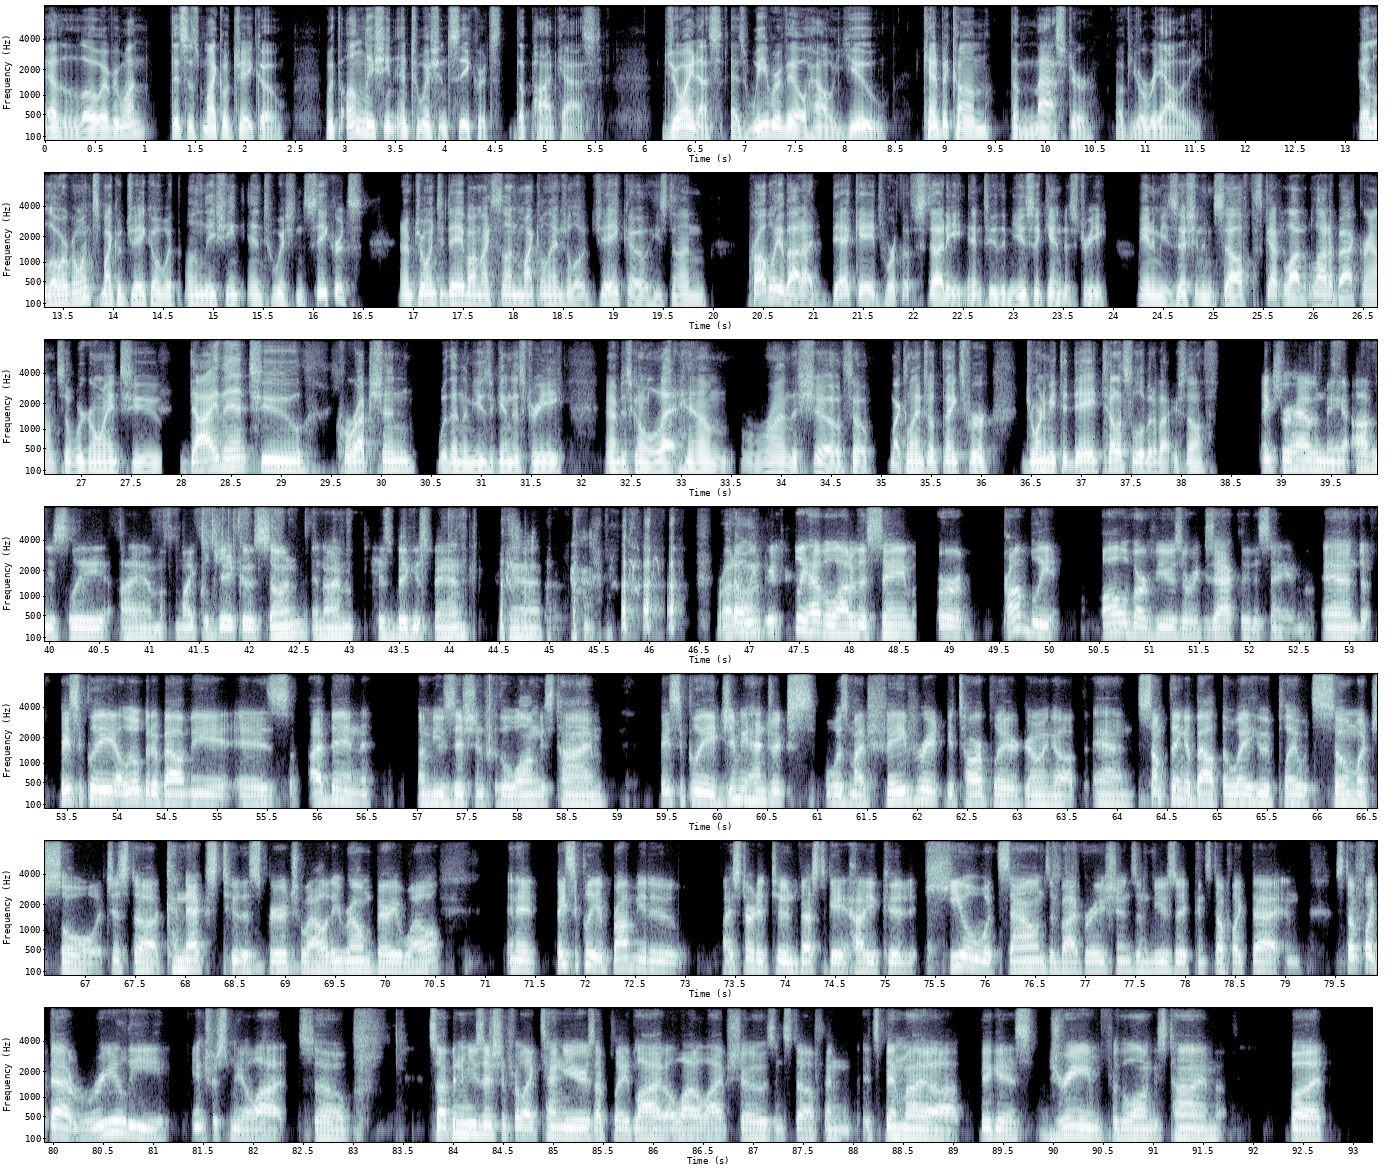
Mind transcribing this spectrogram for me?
Hello, everyone. This is Michael Jaco with Unleashing Intuition Secrets, the podcast. Join us as we reveal how you can become the master of your reality. Hello, everyone. It's Michael Jaco with Unleashing Intuition Secrets. And I'm joined today by my son, Michelangelo Jaco. He's done probably about a decade's worth of study into the music industry, being a musician himself. He's got a lot, a lot of background. So we're going to dive into corruption within the music industry. And I'm just going to let him run the show. So, Michelangelo, thanks for joining me today. Tell us a little bit about yourself. Thanks for having me. Obviously, I am Michael Jaco's son, and I'm his biggest fan. Yeah. right on. we basically have a lot of the same, or probably all of our views are exactly the same. And basically, a little bit about me is I've been a musician for the longest time basically Jimi Hendrix was my favorite guitar player growing up and something about the way he would play with so much soul it just uh, connects to the spirituality realm very well. And it basically it brought me to I started to investigate how you could heal with sounds and vibrations and music and stuff like that and stuff like that really interests me a lot. So so I've been a musician for like 10 years. I played live, a lot of live shows and stuff. And it's been my uh, biggest dream for the longest time. But,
